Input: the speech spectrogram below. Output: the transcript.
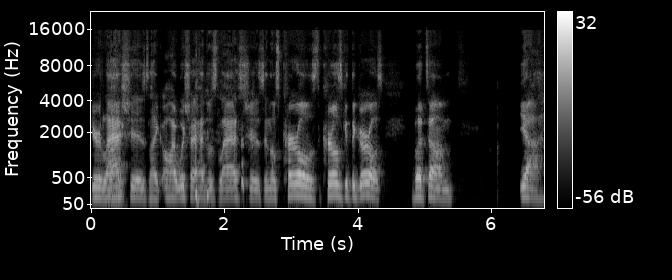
your lashes, like, "Oh, I wish I had those lashes and those curls. The curls get the girls." But um, yeah,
